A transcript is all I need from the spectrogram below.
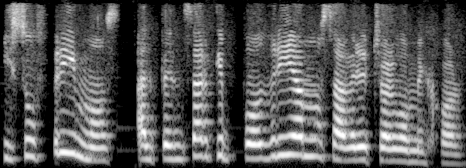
Y sufrimos al pensar que podríamos haber hecho algo mejor.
